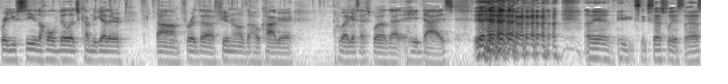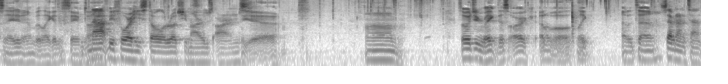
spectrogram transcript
where you see the whole village come together um, for the funeral of the Hokage. Who I guess I spoiled that he dies. Yeah, I mean he successfully assassinated him, but like at the same time, Not before he stole Orochimaru's arms. Yeah. Um. So would you rank this arc out of all like out of ten? Seven out of ten.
